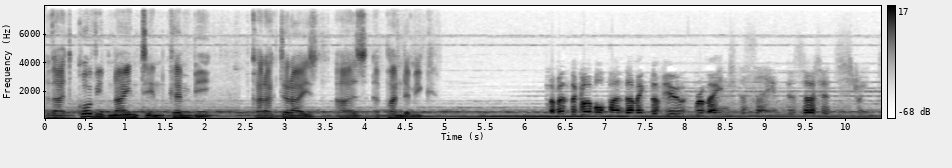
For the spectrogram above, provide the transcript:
that COVID 19 can be characterized as a pandemic. Amidst the global pandemic, the view remains the same deserted streets.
